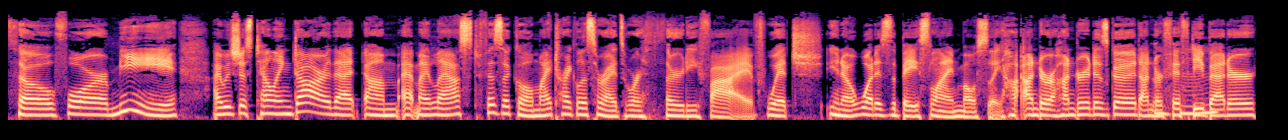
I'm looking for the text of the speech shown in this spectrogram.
So for me, I was just telling Dar that um, at my last physical, my triglycerides were 35, which, you know, what is the baseline mostly? H- under 100 is good, under 50 better,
